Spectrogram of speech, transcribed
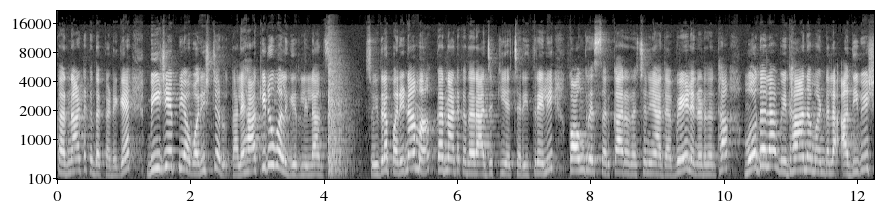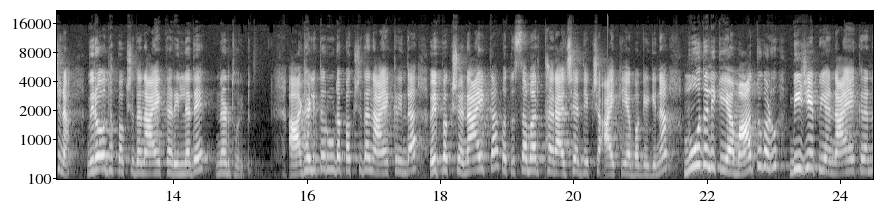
ಕರ್ನಾಟಕದ ಕಡೆಗೆ ಬಿಜೆಪಿಯ ವರಿಷ್ಠರು ತಲೆ ಹಾಕಿರೂ ಮಲಗಿರಲಿಲ್ಲ ಅನ್ಸುತ್ತೆ. ಸೊ ಇದರ ಪರಿಣಾಮ ಕರ್ನಾಟಕದ ರಾಜಕೀಯ ಚರಿತ್ರೆಯಲ್ಲಿ ಕಾಂಗ್ರೆಸ್ ಸರ್ಕಾರ ರಚನೆಯಾದ ವೇಳೆ ನಡೆದಂಥ ಮೊದಲ ವಿಧಾನಮಂಡಲ ಅಧಿವೇಶನ ವಿರೋಧ ಪಕ್ಷದ ನಾಯಕರಿಲ್ಲದೆ ನಡೆದೋಯಿತು. ಆಡಳಿತಾರೂಢ ಪಕ್ಷದ ನಾಯಕರಿಂದ ವಿಪಕ್ಷ ನಾಯಕ ಮತ್ತು ಸಮರ್ಥ ರಾಜ್ಯಾಧ್ಯಕ್ಷ ಆಯ್ಕೆಯ ಬಗೆಗಿನ ಮೂದಲಿಕೆಯ ಮಾತುಗಳು ಬಿಜೆಪಿಯ ನಾಯಕರನ್ನ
